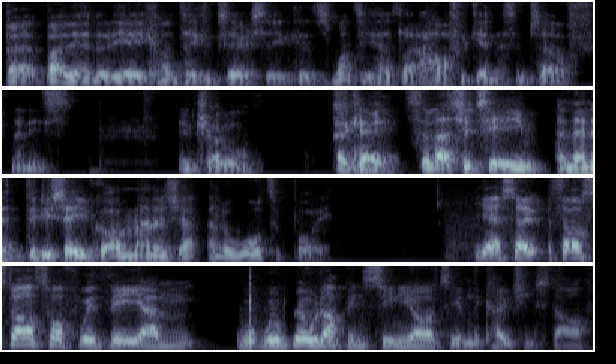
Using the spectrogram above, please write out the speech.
But by the end of the year, you can't take him seriously because once he has like half a Guinness himself, then he's in trouble. Okay, so that's your team. And then did you say you've got a manager and a water boy? Yeah, so so I'll start off with the um we'll, we'll build up in seniority and the coaching staff.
